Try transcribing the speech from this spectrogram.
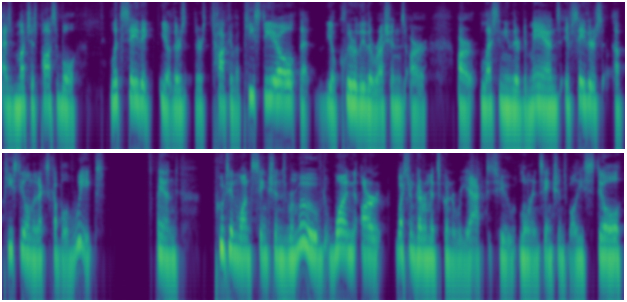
as much as possible let's say they you know there's there's talk of a peace deal that you know clearly the russians are are lessening their demands. If say there's a peace deal in the next couple of weeks and putin wants sanctions removed one are western governments going to react to lowering sanctions while he's still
